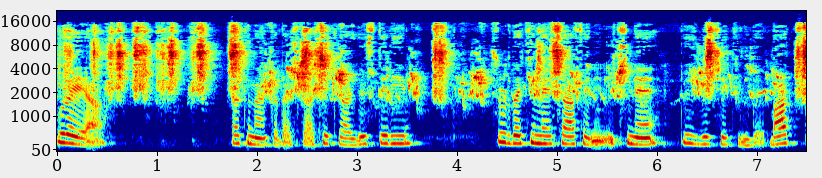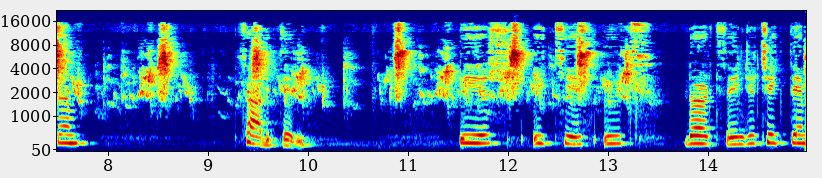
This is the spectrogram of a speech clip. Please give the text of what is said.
Buraya bakın arkadaşlar tekrar göstereyim. Şuradaki mesafenin içine düz bir şekilde battım. Sabitledim. 1, 2, 3, 4 zincir çektim.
